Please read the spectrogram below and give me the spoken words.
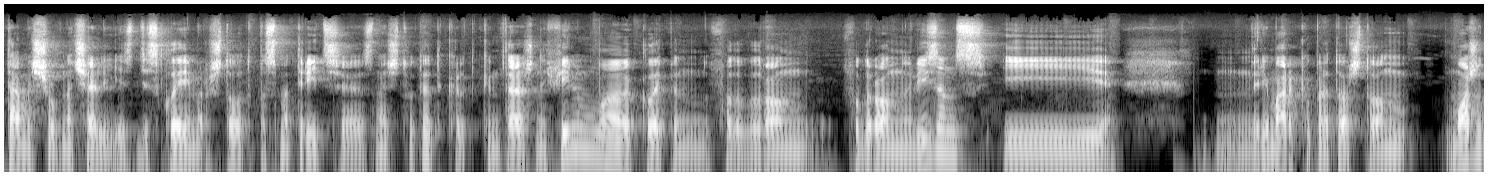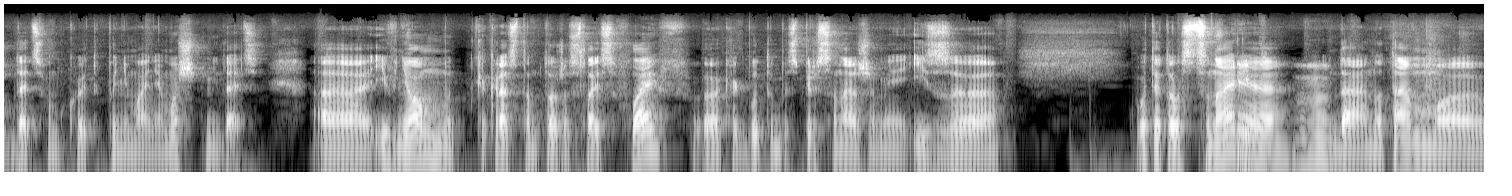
там еще в начале есть дисклеймер, что вот посмотрите, значит, вот этот короткометражный фильм э, Clapping for the wrong, for the wrong reasons и ремарка про то, что он может дать вам какое-то понимание, может не дать. А, И в нем как раз там тоже slice of life, э, как будто бы с персонажами из э, вот этого сценария, ага. да, но там э,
